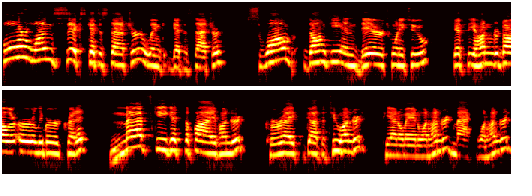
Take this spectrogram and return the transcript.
416 gets a stature. Link gets a stature. Swamp, Donkey, and Dare 22 gets the $100 early bird credit. Matsky gets the 500. Craig's got the 200. Piano Man 100. Max 100.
